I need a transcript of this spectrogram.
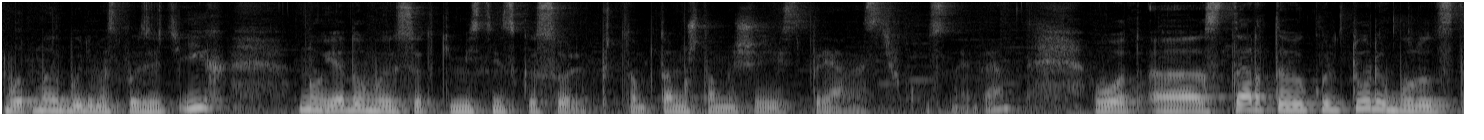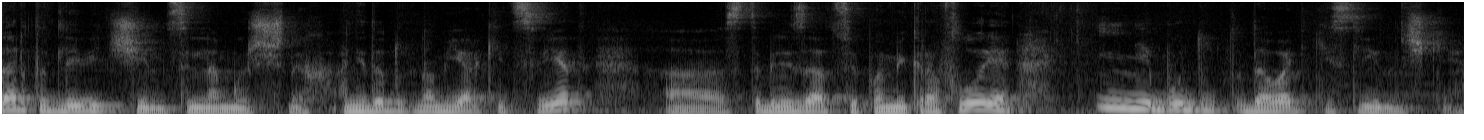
Вот мы будем использовать их. Ну, я думаю, все-таки мясницкую соль, потому, потому что там еще есть пряности вкусные. Да? Вот. Э, стартовые культуры будут старты для ветчин цельномышечных. Они дадут нам яркий цвет, э, стабилизацию по микрофлоре и не будут давать кислиночки.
